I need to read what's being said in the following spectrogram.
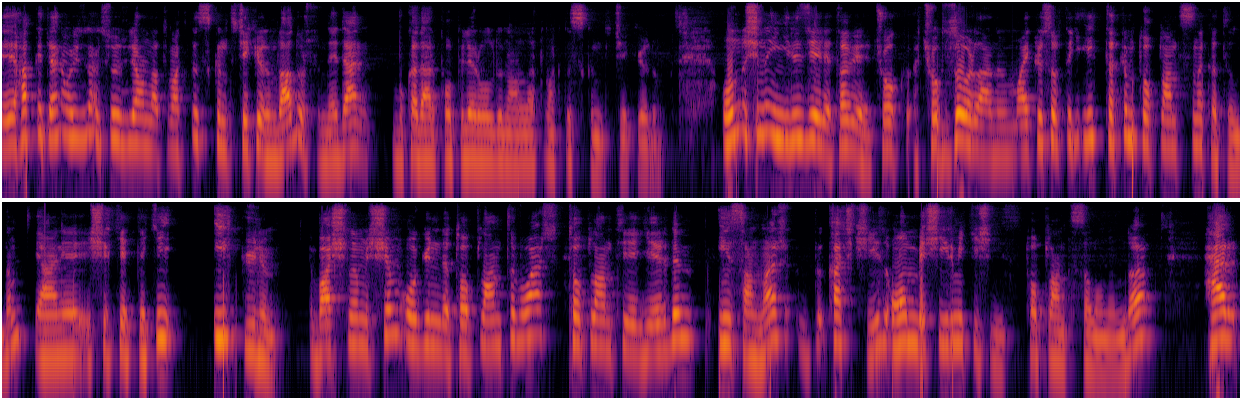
E, hakikaten o yüzden sözlü anlatmakta sıkıntı çekiyordum. Daha doğrusu neden bu kadar popüler olduğunu anlatmakta sıkıntı çekiyordum. Onun dışında İngilizce ile tabii çok çok zorlandım. Microsoft'taki ilk takım toplantısına katıldım. Yani şirketteki ilk günüm. Başlamışım. O günde toplantı var. Toplantıya girdim. İnsanlar kaç kişiyiz? 15-20 kişiyiz toplantı salonunda. Her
